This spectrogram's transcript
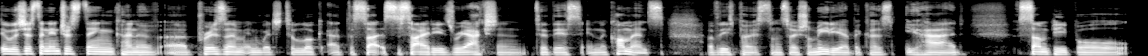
it was just an interesting kind of uh, prism in which to look at the society's reaction to this in the comments of these posts on social media because you had some people,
